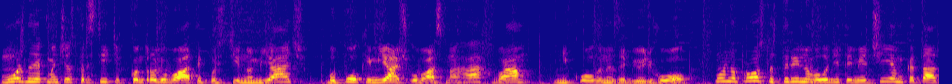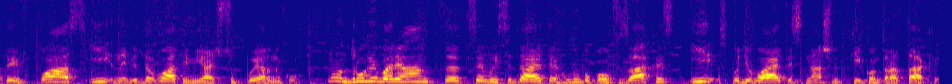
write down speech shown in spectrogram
Можна, як Манчестер Сіті, контролювати постійно м'яч, бо поки м'яч у вас в ногах, вам ніколи не заб'ють гол. Можна просто стерильно володіти м'ячем, катати в пас і не віддавати м'яч супернику. Ну, другий варіант це ви сідаєте глибоко в захист і сподіваєтесь на швидкі контратаки.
